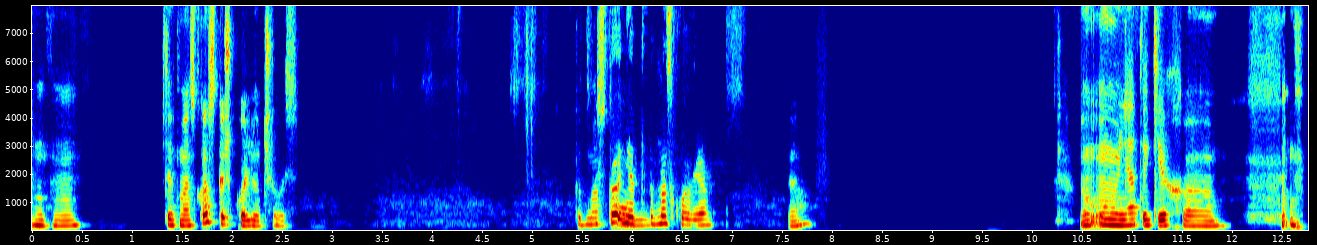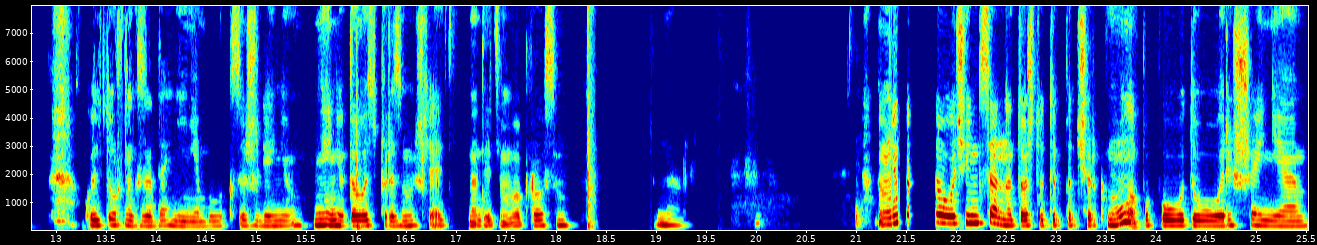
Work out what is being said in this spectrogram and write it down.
Угу. Ты в московской школе училась? Что? Нет, в Подмосковье. Да? Ну, у меня таких э, культурных заданий не было, к сожалению. Мне не удалось поразмышлять над этим вопросом. Да. Но мне очень ценно то, что ты подчеркнула по поводу решения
